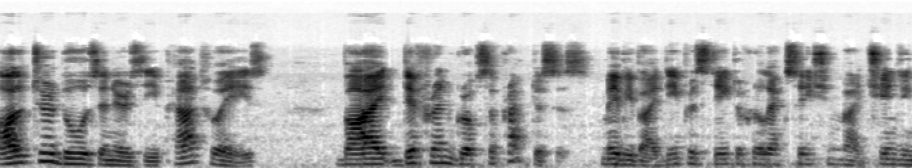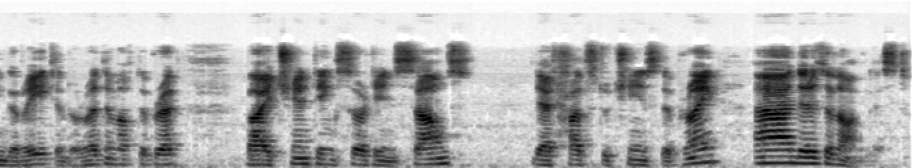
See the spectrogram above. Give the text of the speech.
alter those energy pathways by different groups of practices, maybe by deeper state of relaxation, by changing the rate and the rhythm of the breath, by chanting certain sounds that helps to change the brain, and there is a long list.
